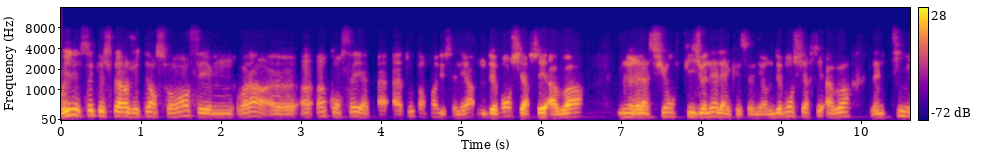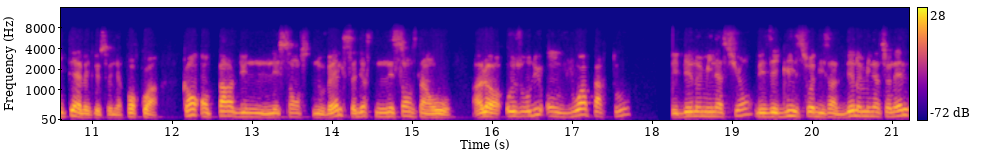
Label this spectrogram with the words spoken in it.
Oui, ce que je peux rajouter en ce moment, c'est voilà, euh, un, conseil à, tout enfant du Seigneur. Nous devons chercher à avoir une relation fusionnelle avec le Seigneur. Nous devons chercher à avoir l'intimité avec le Seigneur. Pourquoi? Quand on parle d'une naissance nouvelle, c'est-à-dire une naissance d'en haut. Alors aujourd'hui, on voit partout les dénominations, les églises soi-disant dénominationnelles.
